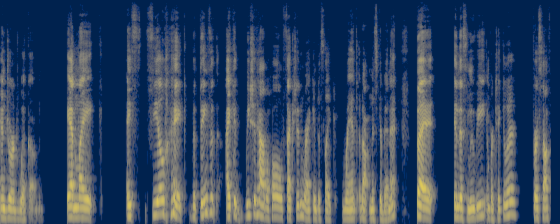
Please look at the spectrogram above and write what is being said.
and George Wickham. And like, I feel like the things that I could, we should have a whole section where I can just like rant about Mr. Bennet. But in this movie in particular, first off,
